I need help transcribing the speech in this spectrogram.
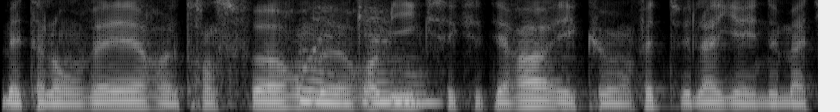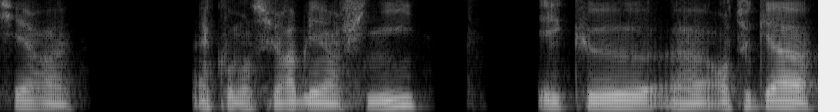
mettent à l'envers, heu, transforment, ouais, carrément. remixent et cetera et qu'en fait là, il y a une matière, incommensurable et infini et que, en tout cas,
